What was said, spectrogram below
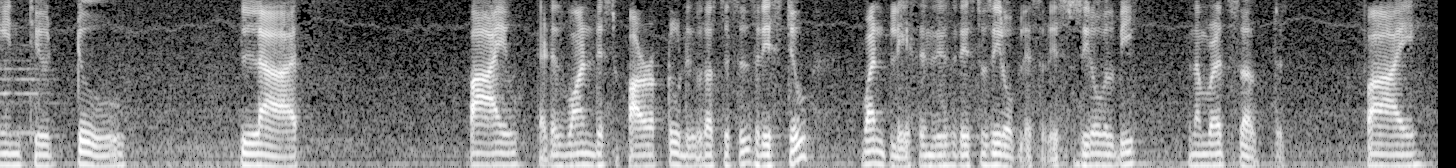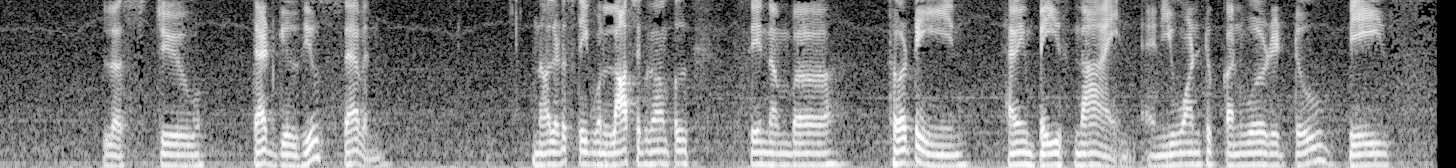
into 2 plus 5 that is 1 raised to power of 2 because this is raised to 1 place and this is raised to 0 place. So raised to 0 will be the number itself 5 plus 2 that gives you 7 now let us take one last example. Say number 13 having base 9 and you want to convert it to base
